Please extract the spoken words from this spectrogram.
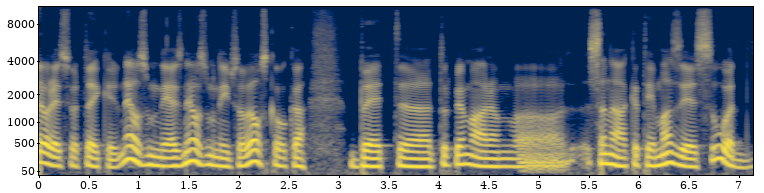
teorētiski var teikt, ka ir neuzmanības, neuzmanības vai vēl kaut kā, bet uh, tur, piemēram, uh, sanāk, ka tie mazie sodi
